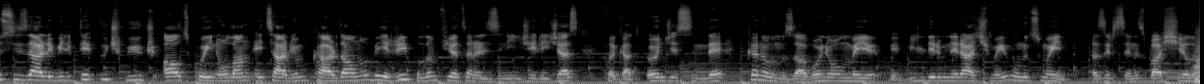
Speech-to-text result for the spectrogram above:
sizlerle birlikte 3 büyük altcoin olan Ethereum, Cardano ve Ripple'ın fiyat analizini inceleyeceğiz. Fakat öncesinde kanalımıza abone olmayı ve bildirimleri açmayı unutmayın. Hazırsanız başlayalım.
